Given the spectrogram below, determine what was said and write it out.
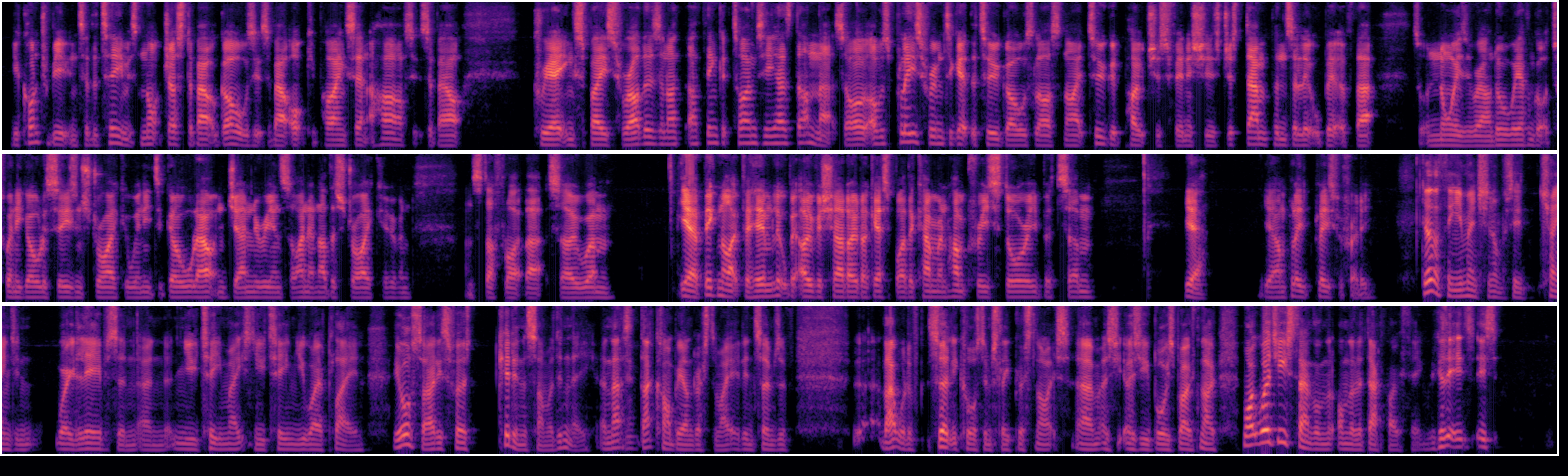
"You're contributing to the team. It's not just about goals. It's about occupying centre halves. It's about creating space for others." And I, I think at times he has done that. So I, I was pleased for him to get the two goals last night. Two good poachers finishes, just dampens a little bit of that sort of noise around, oh, we haven't got a 20 goal a season striker. We need to go all out in January and sign another striker and and stuff like that. So um yeah, big night for him. A little bit overshadowed, I guess, by the Cameron Humphreys story, but um yeah, yeah, I'm pleased pleased for Freddie. The other thing you mentioned, obviously, changing where he lives and, and new teammates, new team, new way of playing. He also had his first kid in the summer, didn't he? And that's yeah. that can't be underestimated in terms of that would have certainly caused him sleepless nights, um, as as you boys both know. Mike, where do you stand on the on the Ladapo thing? Because it's it's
